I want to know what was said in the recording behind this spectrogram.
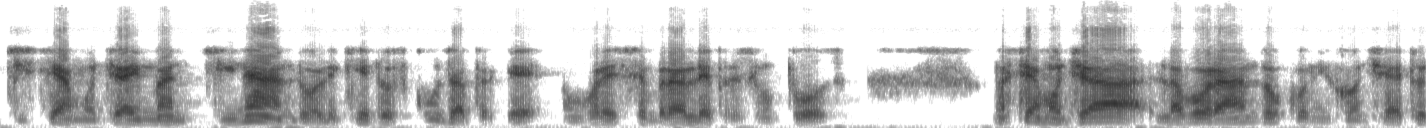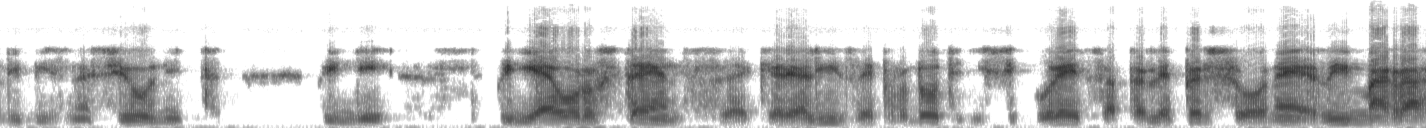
ci stiamo già immaginando, le chiedo scusa perché non vorrei sembrarle presuntuoso, ma stiamo già lavorando con il concetto di business unit, quindi, quindi Eurostance che realizza i prodotti di sicurezza per le persone rimarrà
